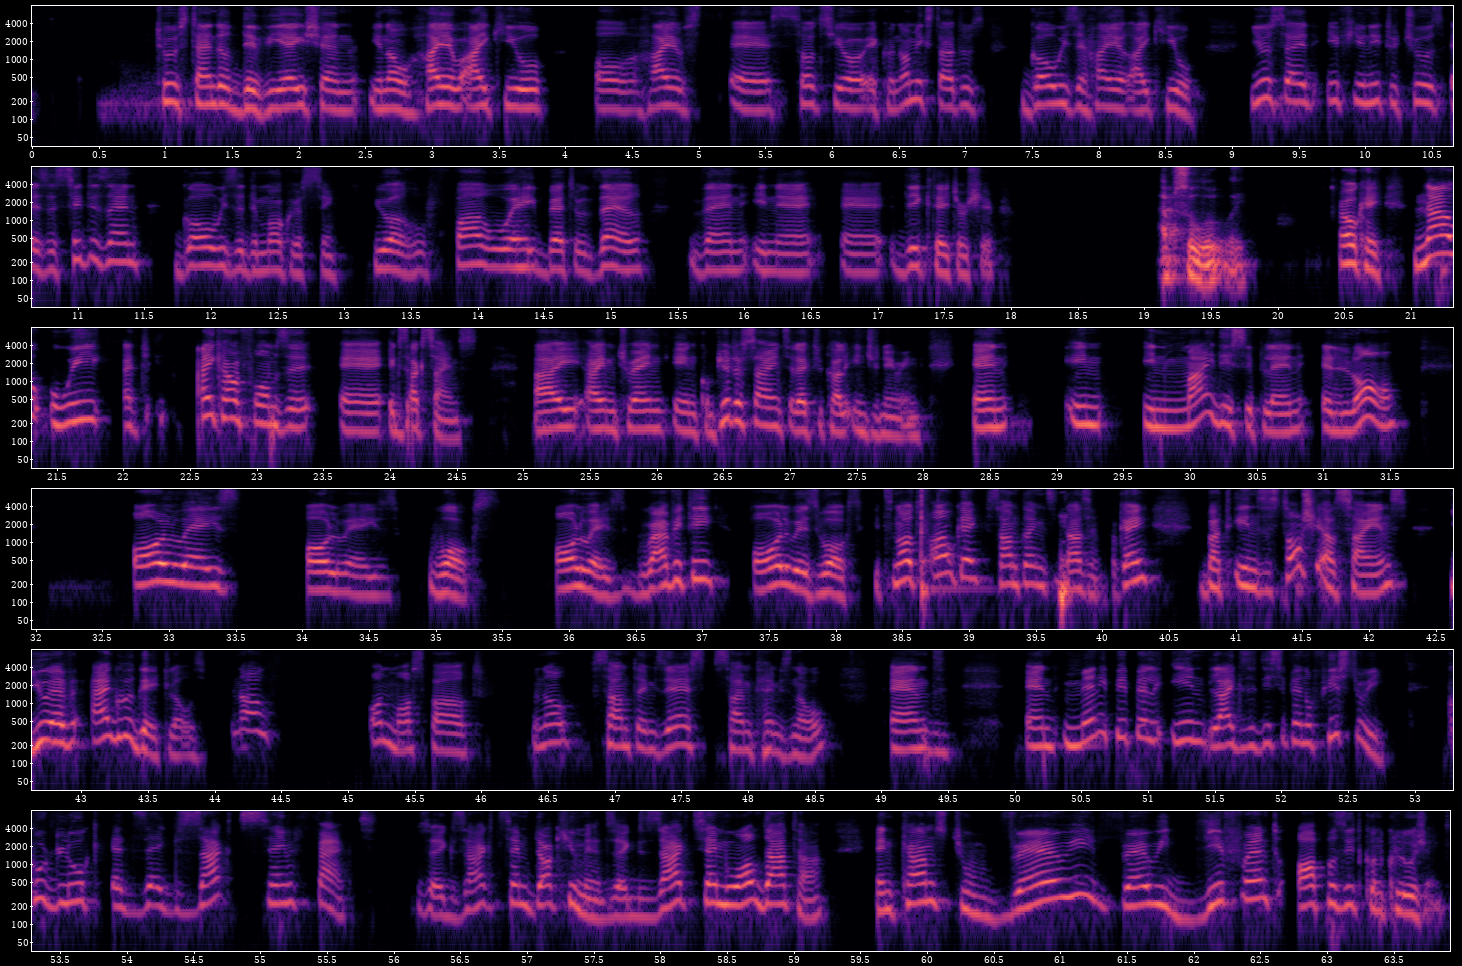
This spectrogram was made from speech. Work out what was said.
two standard deviation, you know, higher IQ or higher uh, socioeconomic status, go with a higher IQ. You said if you need to choose as a citizen, go with a democracy. You are far way better there than in a, a dictatorship. Absolutely. Okay. Now we, I come from the uh, exact science. I I'm trained in computer science, electrical engineering, and in in my discipline, a law always always works. Always gravity always works. It's not, oh, okay, sometimes it doesn't, okay? But in the social science, you have aggregate laws, know, on most part, you know, sometimes yes, sometimes no. And, and many people in like the discipline of history could look at the exact same facts, the exact same documents, the exact same world data, and comes to very, very different opposite conclusions.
